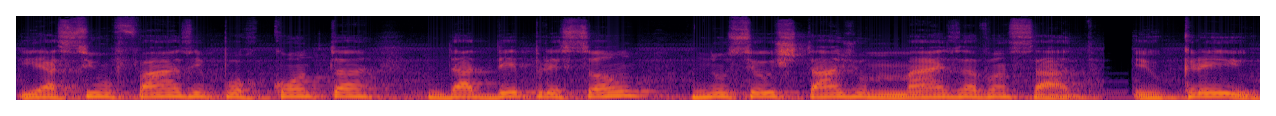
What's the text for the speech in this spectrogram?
e assim o fazem por conta da depressão no seu estágio mais avançado. Eu creio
